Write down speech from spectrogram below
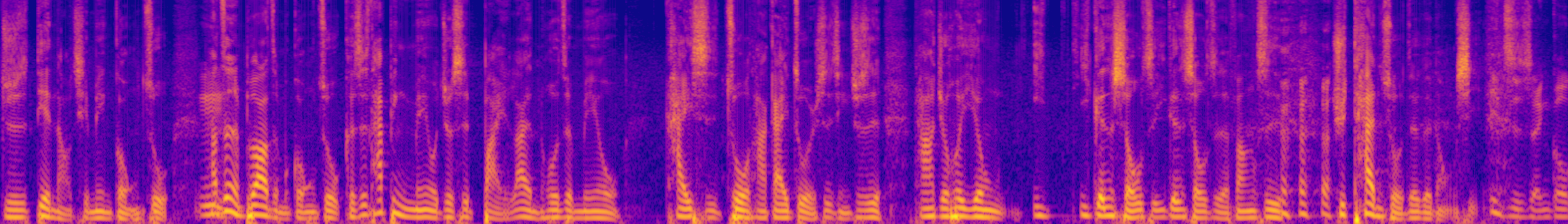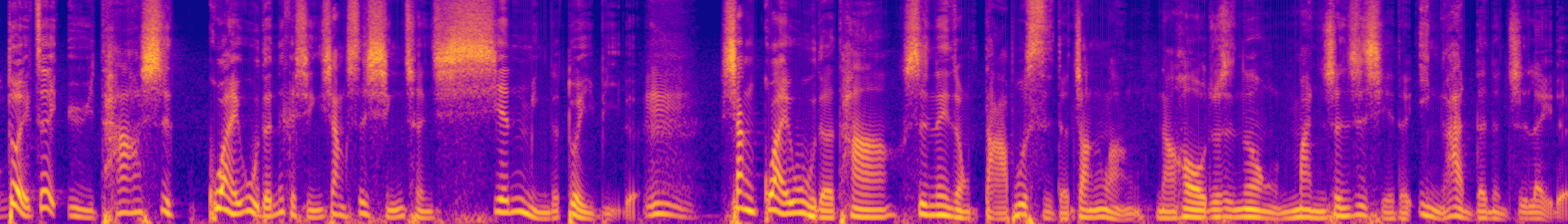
就是电脑前面工作，他真的不知道怎么工作，可是他并没有就是摆烂或者没有。开始做他该做的事情，就是他就会用一一根手指一根手指的方式 去探索这个东西，一指神功。对，这与他是怪物的那个形象是形成鲜明的对比的。嗯，像怪物的他是那种打不死的蟑螂，然后就是那种满身是血的硬汉等等之类的。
